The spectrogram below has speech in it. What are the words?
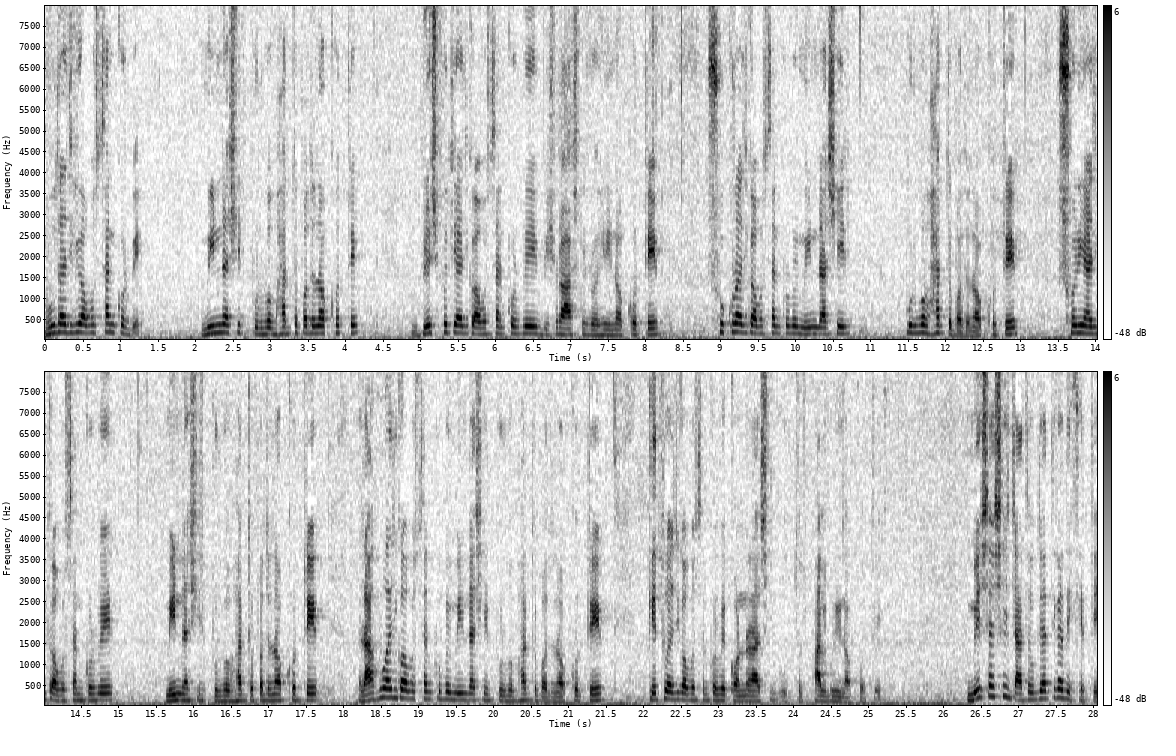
বুধ আজকে অবস্থান করবে মীন রাশির পূর্ব ভাদ্রপদ নক্ষত্রে। বৃহস্পতি আজকে অবস্থান করবে রাশির রোহিণী নক্ষত্রে। শুক্র আজকে অবস্থান করবে মীন রাশির পূর্ব ভাদ্রপদ নক্ষত্রে। শনি আজকে অবস্থান করবে মীন রাশির পূর্ব ভাদ্রপদ নক্ষত্রে। রাহু আজকে অবস্থান করবে মীন রাশির পূর্ব ভাদ্রপদ নক্ষত্রে। কেতু আজকে অবস্থান করবে কন্যা রাশির উত্তর ফাল্গুনী নক্ষত্রে। মেষ রাশির জাতক জাতিকাদের ক্ষেত্রে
